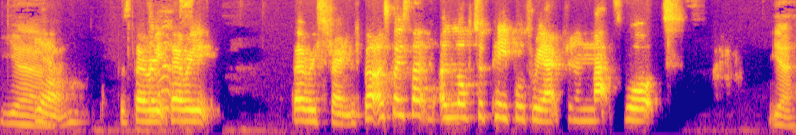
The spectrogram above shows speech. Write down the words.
yeah. yeah it was very very very strange. But i suppose that a lot of people's reaction and that's what yeah.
